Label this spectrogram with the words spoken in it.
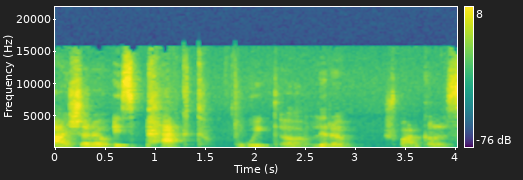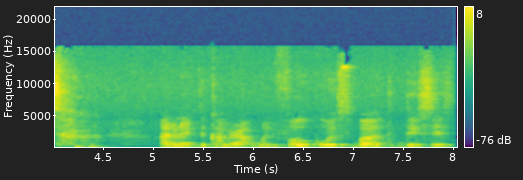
eyeshadow is packed with uh, little sparkles. I don't know if the camera will focus but this is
